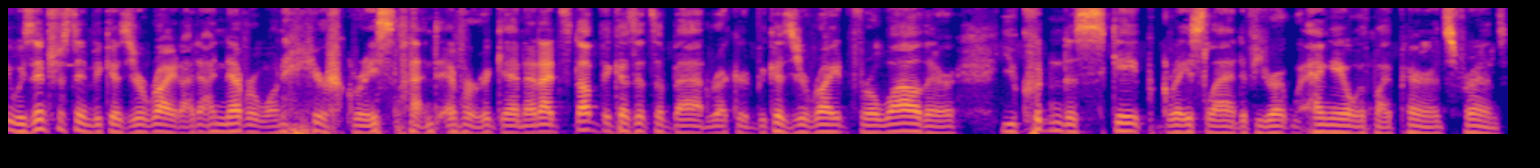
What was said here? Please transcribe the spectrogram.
it was interesting because you're right. I, I, never want to hear Graceland ever again. And it's not because it's a bad record, because you're right. For a while there, you couldn't escape Graceland if you're hanging out with my parents' friends.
